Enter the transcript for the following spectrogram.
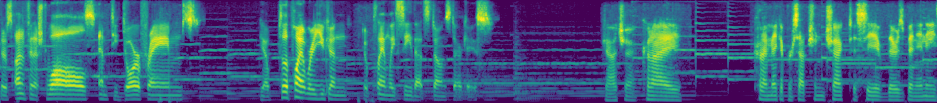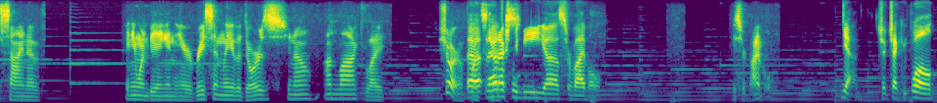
there's unfinished walls, empty door frames. You know, to the point where you can you know, plainly see that stone staircase. Gotcha. Could I could I make a perception check to see if there's been any sign of anyone being in here recently? The doors, you know, unlocked. Like Sure, Uh, that, that would actually be uh, survival. be survival. Yeah, Ch- checking. Well,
